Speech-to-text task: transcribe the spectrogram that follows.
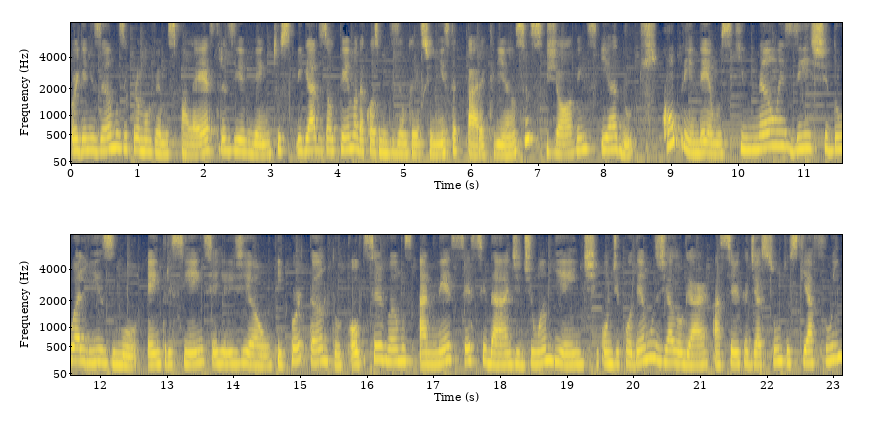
organizamos e promovemos temos palestras e eventos ligados ao tema da cosmovisão criacionista para crianças, jovens e adultos. Compreendemos que não existe dualismo entre ciência e religião e, portanto, observamos a necessidade de um ambiente onde podemos dialogar acerca de assuntos que afluem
